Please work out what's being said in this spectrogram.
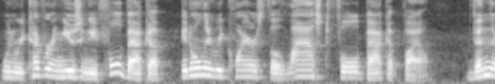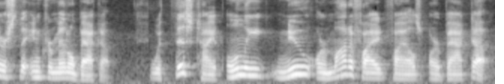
When recovering using a full backup, it only requires the last full backup file. Then there's the incremental backup. With this type, only new or modified files are backed up.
